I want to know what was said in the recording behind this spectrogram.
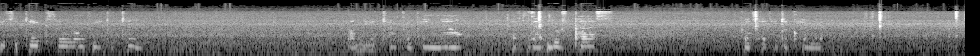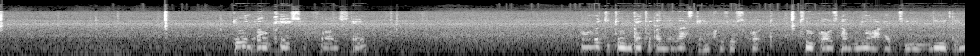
does it take so long for you to turn? On the attack again now. After that loose pass. Good headed to clear it. Doing okay so far this game. Already doing better than the last game because we scored two goals and we are actually leading.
